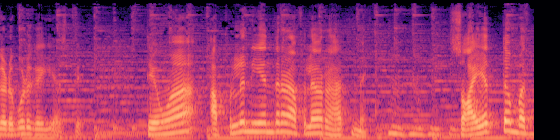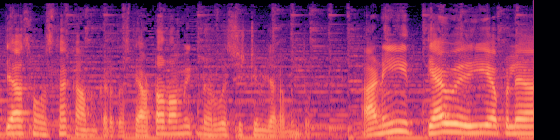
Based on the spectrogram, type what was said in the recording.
गडबड घाई असते तेव्हा आपलं नियंत्रण आपल्यावर राहत नाही. स्वायत्त मध्या संस्था काम करत असते. ऑटोनॉमिक नर्वस सिस्टीम ज्याला म्हणतो. आणि त्यावेळी आपल्या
